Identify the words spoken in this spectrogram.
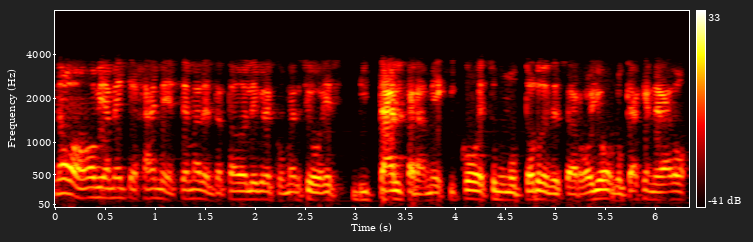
No, obviamente, Jaime, el tema del Tratado de Libre Comercio es vital para México, es un motor de desarrollo, lo que ha generado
